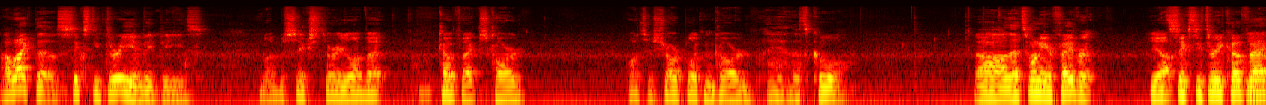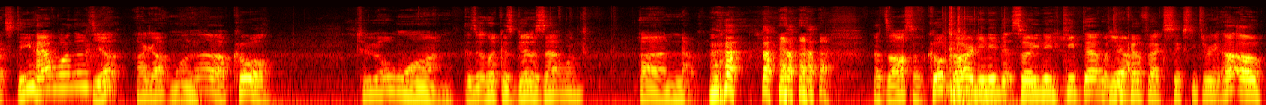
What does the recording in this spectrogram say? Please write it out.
I like those. 63 MVPs. love the 63. Love that Koufax card. What's a sharp looking card? Man, that's cool. Oh, that's one of your favorite Yep. 63 Koufax. Do you have one of those? Yep. I got one. Oh, cool. 201. Does it look as good as that one? Uh, no. That's awesome. Cool card. You need to so you need to keep that with your Koufax 63. Uh-oh.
